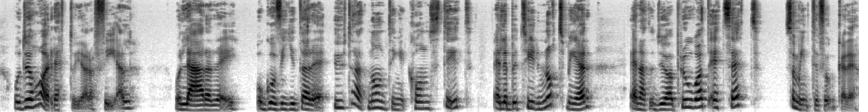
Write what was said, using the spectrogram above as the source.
och du har rätt att göra fel och lära dig och gå vidare utan att någonting är konstigt eller betyder något mer än att du har provat ett sätt som inte funkade.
